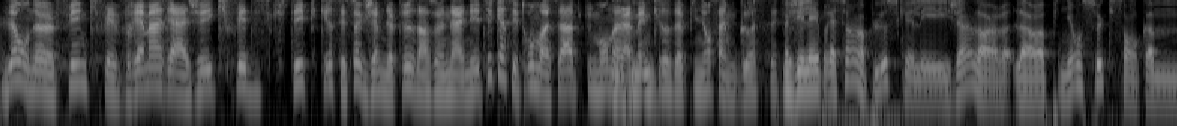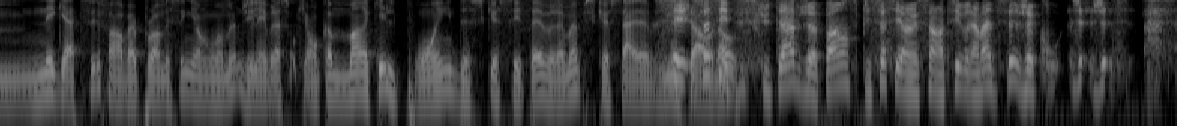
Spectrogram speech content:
Là, on a un film qui fait vraiment réagir, qui fait discuter, puis Chris, c'est ça que j'aime le plus dans une année. Tu sais, quand c'est trop mossable, tout le monde a la Mhm. même crise d'opinion, ça me gosse. Mais j'ai l'impression en plus que les gens, leur, leur opinion, ceux qui sont comme négatifs envers Promising Young Woman, j'ai l'impression qu'ils ont comme manqué le point de ce que c'était vraiment, puisque ça ça, c'est discutable, je pense. Puis ça, c'est un sentier vraiment difficile. Je crois. Je, je- ah, ça-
